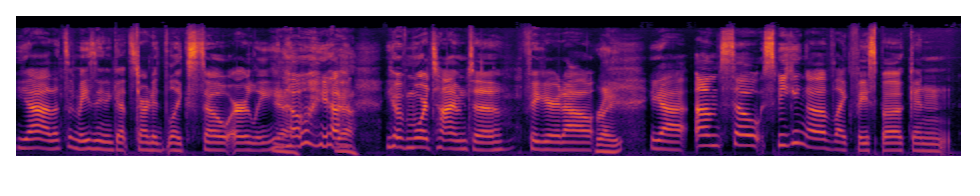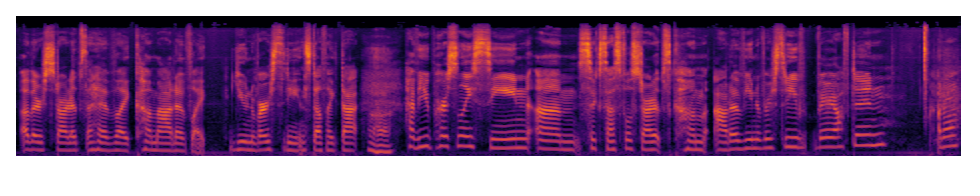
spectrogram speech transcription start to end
Yeah, that's amazing to get started like so early. You Yeah. know? Yeah. Yeah. You have more time to figure it out. Right. Yeah. Um. So speaking of like Facebook and other startups that have like come out of like university and stuff like that, Uh-huh. have you personally seen um, successful startups come out of university very often at all?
